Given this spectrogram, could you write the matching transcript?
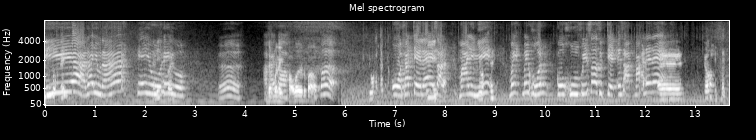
นี่เฮียได้อยู่นะ เท่อยู่ อันนี้สวย เท่อยู่ เอออะเดใครมอลิกต่อพาวเวอร์หรือเปล่า ซูเปอร์โอ้ ชัดเจนแล้วไอสัตว์ มาอย่างนี้ ไม่ไม่พ้นโกคูฟิเซอร์17 ไอสัตว์ มาแน่เออก็ไอ้สัตว์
